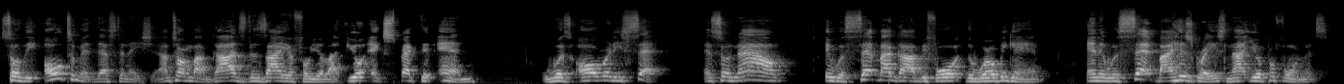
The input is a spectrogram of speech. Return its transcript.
So the ultimate destination, I'm talking about God's desire for your life, your expected end was already set. And so now it was set by God before the world began, and it was set by his grace, not your performance.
